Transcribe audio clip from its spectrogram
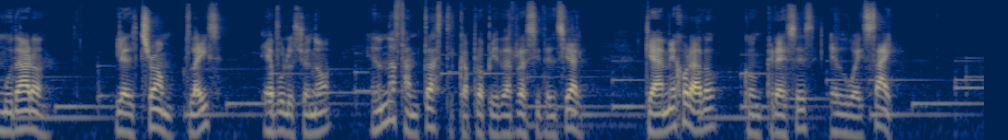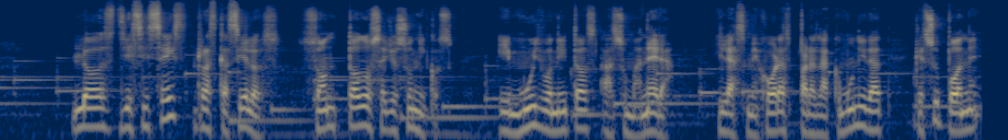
mudaron y el Trump Place evolucionó en una fantástica propiedad residencial que ha mejorado con creces el Wayside. Los 16 rascacielos son todos ellos únicos y muy bonitos a su manera, y las mejoras para la comunidad que supone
